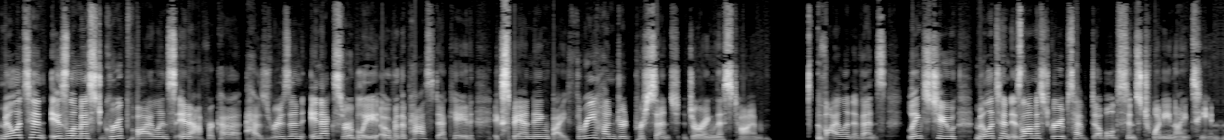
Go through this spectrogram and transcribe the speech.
militant Islamist group violence in Africa has risen inexorably over the past decade, expanding by 300% during this time. Violent events linked to militant Islamist groups have doubled since 2019.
